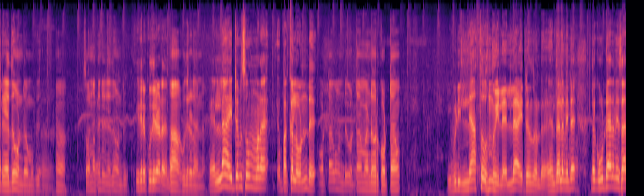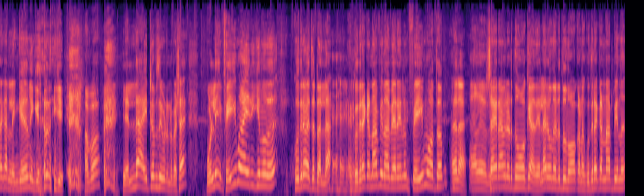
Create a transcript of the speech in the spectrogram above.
രഥമുണ്ട് നമുക്ക്. ആ. സ്വർണത്തിന്റെ രഥമുണ്ട് ഇതിന് കുതിരയുടെ തന്നെ? ആ കുതിരയുടെ തന്നെ. എല്ലാ ഐറ്റംസും നമ്മുടെ പക്കലുണ്ട്. ഒട്ടകം ഉണ്ട് ഒട്ടകം വേണ്ടവർക്ക് ഒട്ടകം ഇവിടെ ഇല്ലാത്ത ഒന്നുമില്ല എല്ലാ ഐറ്റംസും ഉണ്ട്. എന്തായാലും നിന്റെ എന്റെ കൂട്ടുകാരൻ നിസ്സാരക്കാരല്ല ഇങ്ങനെ നീ കയറി നിൽക്ക് അപ്പോൾ എല്ലാ ഐറ്റംസും ഇവിടെ ഉണ്ട്. പക്ഷേ പുള്ളി ഫെയിം ആയിരിക്കുന്നത് കുതിര വെച്ചിട്ടല്ല. കുതിര കണ്ണാപ്പി എന്നാ പേരെങ്കിലും ഫെയിം മൊത്തം അതല്ലേ ഇൻസ്റ്റാഗ്രാമിൽ എടുത്ത് നോക്കിയാൽ മതി. എല്ലാവരും ഒന്ന് എടുത്ത് നോക്കണം. കുതിര കണ്ണാപ്പി എന്ന്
